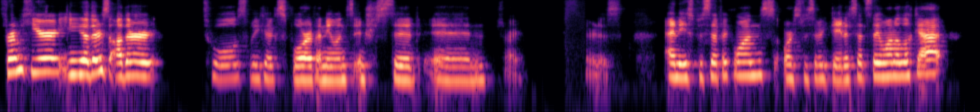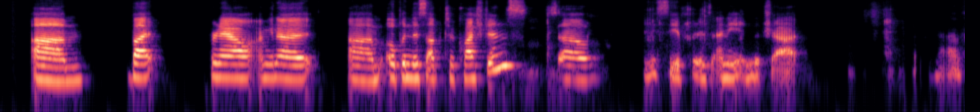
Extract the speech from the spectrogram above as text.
from here, you know, there's other tools we could explore if anyone's interested in, sorry, there it is, any specific ones or specific data sets they want to look at. Um, but for now, I'm going to um, open this up to questions. So let me see if there's any in the chat have,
